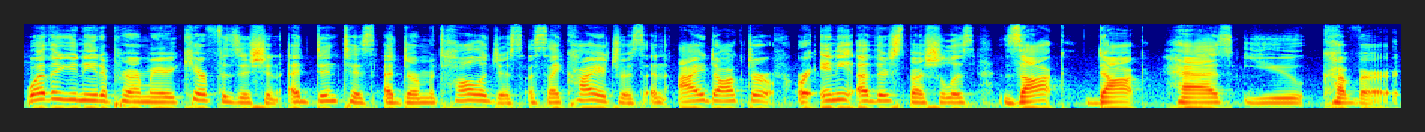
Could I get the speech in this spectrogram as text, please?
Whether you need a primary care physician, a dentist, a dermatologist, a psychiatrist, an eye doctor, or any other specialist, ZocDoc has you covered.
